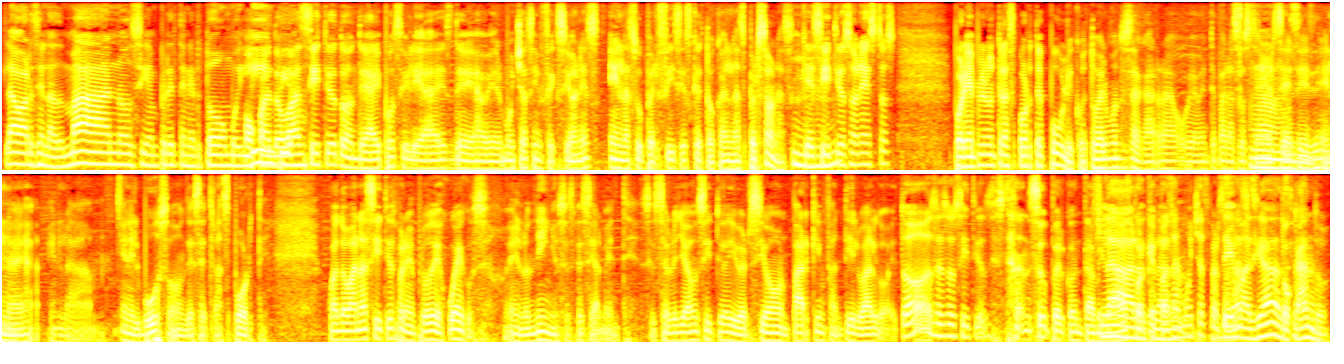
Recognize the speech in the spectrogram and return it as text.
lavarse las manos, siempre tener todo muy limpio. O cuando van a sitios donde hay posibilidades de haber muchas infecciones en las superficies que tocan las personas. ¿Qué sitios son estos? Por ejemplo, en un transporte público, todo el mundo se agarra obviamente para sostenerse ah, en, en, la, en, la, en el bus o donde se transporte. Cuando van a sitios, por ejemplo, de juegos, en los niños especialmente, si usted lo lleva a un sitio de diversión, parque infantil o algo, todos esos sitios están súper contaminados porque pasan muchas personas tocando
